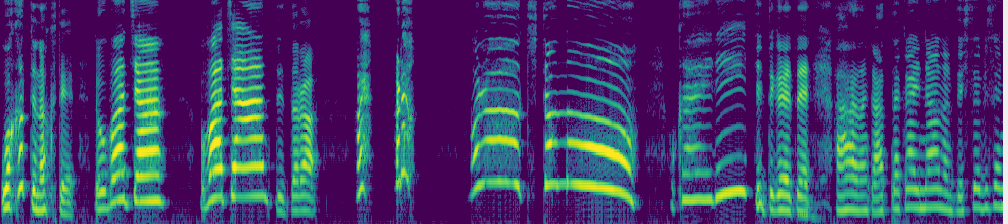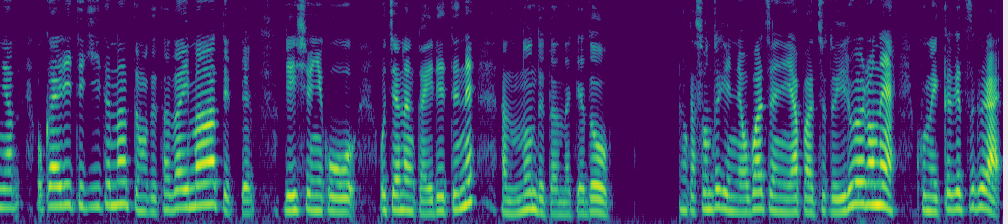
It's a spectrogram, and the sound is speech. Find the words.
分かってなくてでおばあちゃんおばあちゃんって言ったら「ああらあら来たのおかえり」って言ってくれて、あーなんかあったかいななんて久々にあおかえりって聞いたなって思って「ただいま」って言ってで一緒にこうお茶なんか入れてねあの飲んでたんだけど。なんかその時にねおばあちゃんにやっぱちょっといろいろねこの1ヶ月ぐらい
